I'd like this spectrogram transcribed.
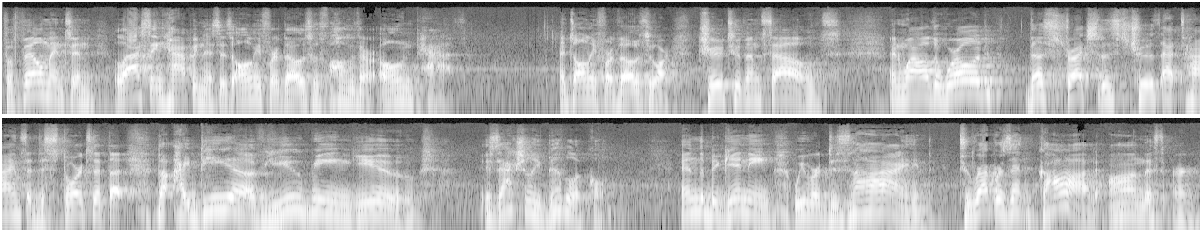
Fulfillment and lasting happiness is only for those who follow their own path. It's only for those who are true to themselves. And while the world does stretch this truth at times and distorts it, the, the idea of you being you is actually biblical. In the beginning, we were designed to represent God on this earth.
